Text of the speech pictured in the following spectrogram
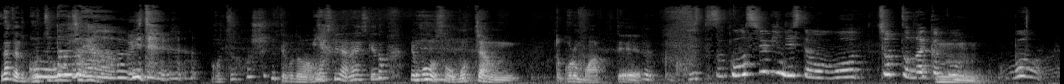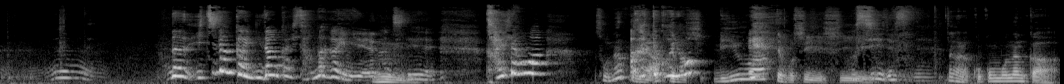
なんかご都合なん主義みたいな。ご都合主義ってことはあんま好きじゃないですけどでもそう思っちゃうところもあって。ご都合主義にしてももうちょっとなんかこう、うん。もう、うん、な1段階2段階3段階みたいな感じで、階段そうなんかねあってほしい理由はあってほしいしは欲しいですね。だからここもなんか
